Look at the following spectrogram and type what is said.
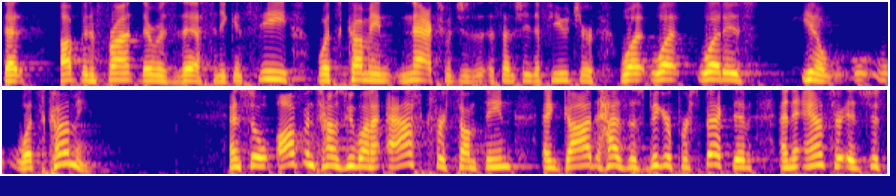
that up in front there was this, and he can see what's coming next, which is essentially the future. What, what, what is you know, what's coming. And so oftentimes we want to ask for something, and God has this bigger perspective, and the answer is just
